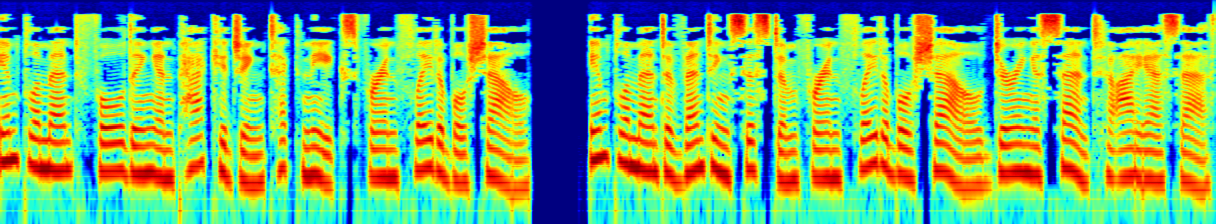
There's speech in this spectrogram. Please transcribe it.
implement folding and packaging techniques for inflatable shell, Implement a venting system for inflatable shell during ascent to ISS.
